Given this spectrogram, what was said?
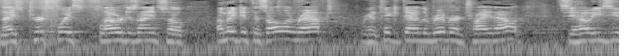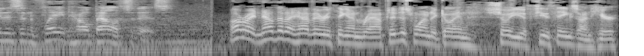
Nice turquoise flower design. So I'm gonna get this all unwrapped. We're gonna take it down to the river and try it out. See how easy it is to inflate and how balanced it is. All right, now that I have everything unwrapped, I just wanted to go and show you a few things on here.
